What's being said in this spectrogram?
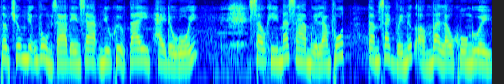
tập trung những vùng da đen sạm như khuỷu tay hay đầu gối. Sau khi massage 15 phút, tắm sạch với nước ấm và lau khô người.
